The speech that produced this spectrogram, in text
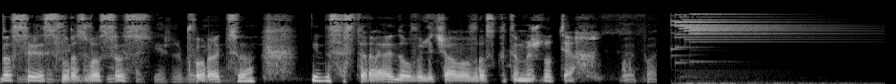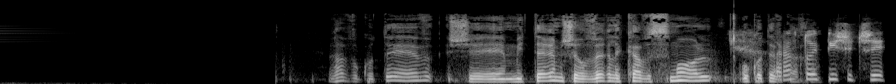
да се свързва с Твореца и да се старае да увеличава връзката между тях. Рав той пише, че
